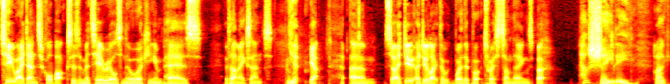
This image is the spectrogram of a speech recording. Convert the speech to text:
two identical boxes of materials and they were working in pairs if that makes sense Yeah. yeah um, so i do i do like the way they put twists on things but How shady. Like,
